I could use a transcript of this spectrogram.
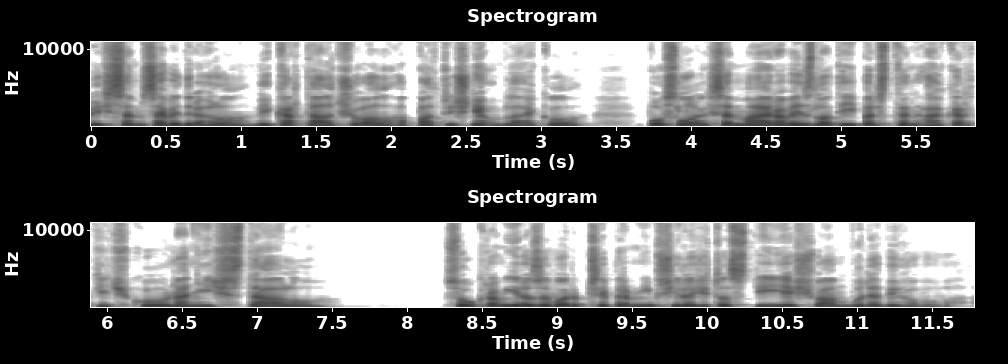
Když jsem se vydrhl, vykartálčoval a patřičně oblékl, poslal jsem Majerovi zlatý prsten a kartičku, na níž stálo. Soukromý rozhovor při první příležitosti jež vám bude vyhovovat.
